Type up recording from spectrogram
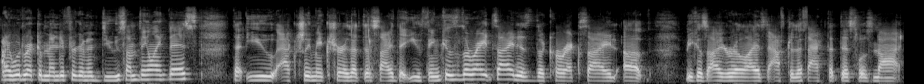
I would recommend if you're going to do something like this that you actually make sure that the side that you think is the right side is the correct side up because I realized after the fact that this was not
